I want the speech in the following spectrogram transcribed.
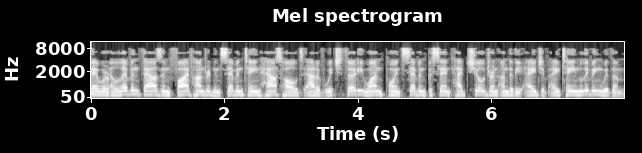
There were 11,517 households out of which 31.7% had children under the age of 18 living with them,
